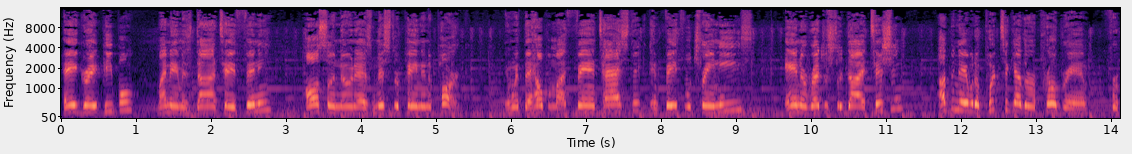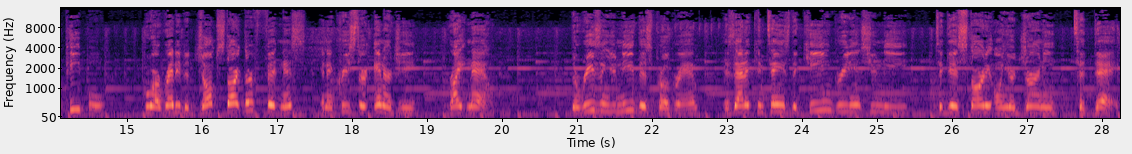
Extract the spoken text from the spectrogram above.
Hey, great people. My name is Dante Finney, also known as Mr. Pain in the Park. And with the help of my fantastic and faithful trainees and a registered dietitian, I've been able to put together a program for people who are ready to jumpstart their fitness and increase their energy right now. The reason you need this program is that it contains the key ingredients you need to get started on your journey today.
